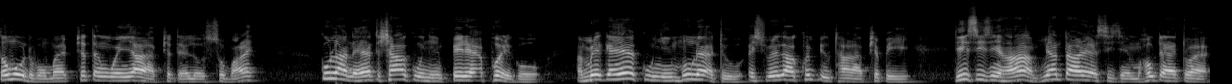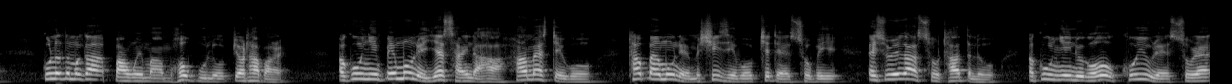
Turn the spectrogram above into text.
သုံးပုံတစ်ပုံပဲဖြတ်တန်းခွင့်ရတာဖြစ်တယ်လို့ဆိုပါတယ်။ကုလနဲ့တခြားအကူအညီပေးတဲ့အဖွဲ့တွေကိုအမေရိကန်ရဲ့ကူညီမှုနဲ့အတူအစ္စရေးကခွင့်ပြုထားတာဖြစ်ပြီးဒီအစီအစဉ်ဟာမျှတတဲ့အစီအစဉ်မဟုတ်တဲ့အတွက်ကုလသမဂ္ဂပါဝင်မှာမဟုတ်ဘူးလို့ပြောထားပါတယ်။အကူအညီပေးမှုတွေရက်ဆိုင်တာဟာဟာမတ်စ်တွေကိုထောက်ပံ့မှုတွေမရှိစေဖို့ဖြစ်တယ်ဆိုပြီးအစ္စရေးကဆိုထားတယ်လို့ အကူအညီတွေကိုခိုးယူတယ်ဆိုတဲ့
